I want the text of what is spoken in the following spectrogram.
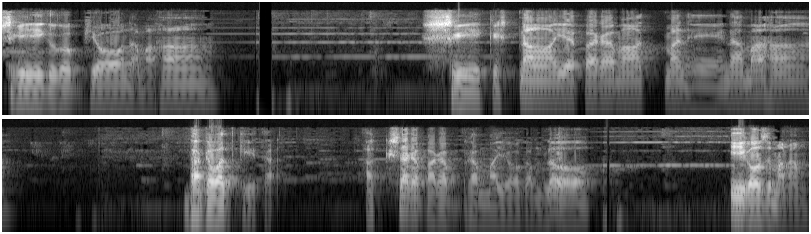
శ్రీగురుభ్యో నమ శ్రీకృష్ణాయ పరమాత్మనే నమ భగవద్గీత అక్షర పరబ్రహ్మ యోగంలో ఈరోజు మనం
